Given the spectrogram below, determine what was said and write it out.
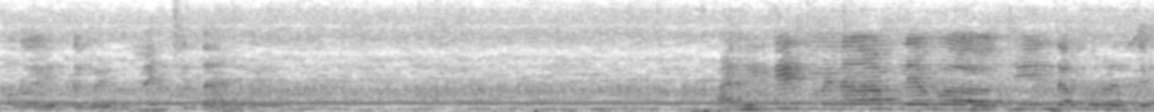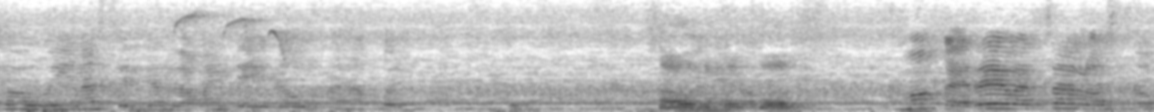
मग इथं भेटण्याची तारीख आहे. आणि ट्रीटमेंट आपल्या ब- जी इंदापुरातले भाऊ बहीण असतील त्यांना माहिती आहे दवाखाना पण. चालू मग काय रविवार चालू असतो.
